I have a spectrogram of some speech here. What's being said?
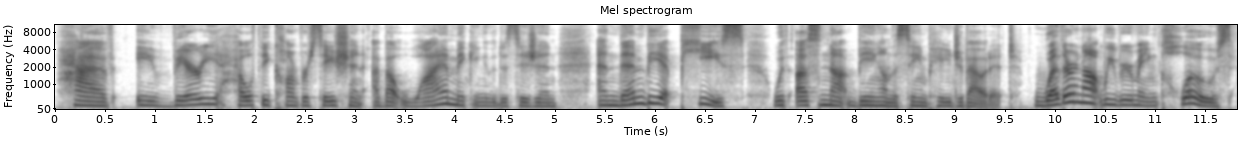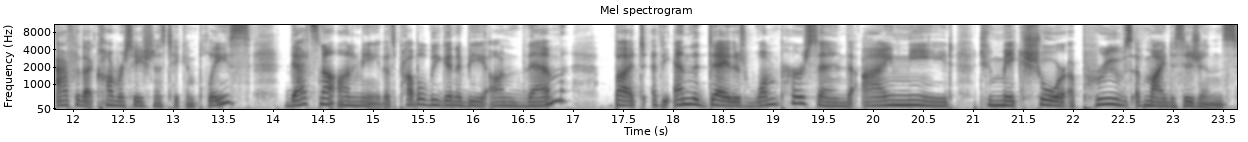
have a very healthy conversation about why I'm making the decision and then be at peace with us not being on the same page about it. Whether or not we remain close after that conversation has taken place, that's not on me. That's probably going to be on them but at the end of the day, there's one person that I need to make sure approves of my decisions.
